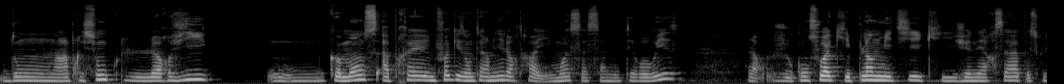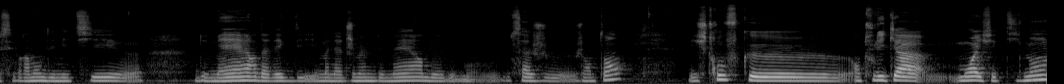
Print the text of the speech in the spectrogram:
dont on a l'impression que leur vie mm, commence après une fois qu'ils ont terminé leur travail. Moi ça ça me terrorise. Alors je conçois qu'il y ait plein de métiers qui génèrent ça parce que c'est vraiment des métiers de merde, avec des managements de merde, ça j'entends. Mais je trouve que, en tous les cas, moi, effectivement,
